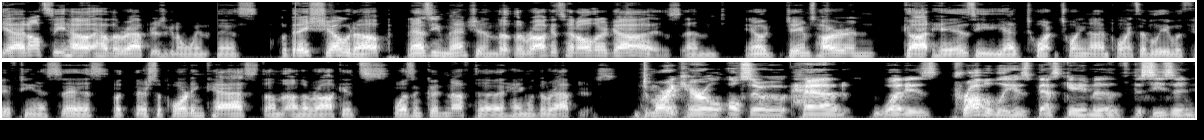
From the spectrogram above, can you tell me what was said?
yeah, I don't see how, how the Raptors are going to win this. But they showed up, and as you mentioned, the, the Rockets had all their guys. And, you know, James Harden got his. He had tw- 29 points, I believe, with 15 assists. But their supporting cast on the, on the Rockets wasn't good enough to hang with the Raptors. DeMarre Carroll also had what is probably his best game of the season.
